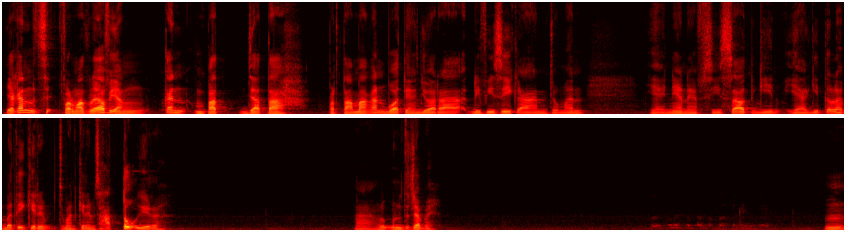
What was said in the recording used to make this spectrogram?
ya kan format playoff yang kan empat jatah pertama kan buat yang juara divisi kan. Cuman ya ini NFC South gi- ya gitulah berarti kirim cuman kirim satu gitu. Nah, lu menurut siapa? ya? Hmm.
